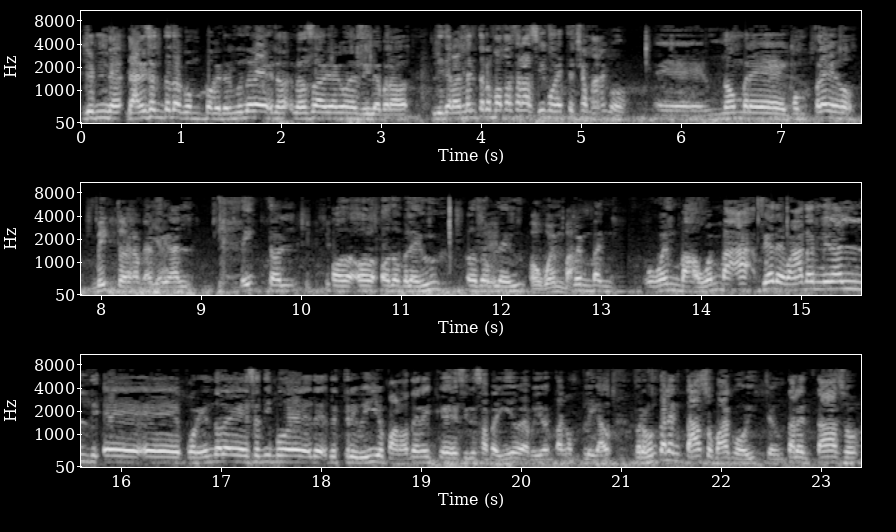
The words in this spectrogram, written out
Giannis ante tu compo, que todo el mundo no, sabía cómo decirle, pero literalmente nos va a pasar así con este chamaco. Eh, un nombre complejo. Víctor. Pero que al final, Víctor, o, o, W, o W. O Wemba. Wemba, Wemba. Ah, fíjate, van a terminar eh, eh, poniéndole ese tipo de, de, estribillo para no tener que decir ese apellido, el apellido está complicado. Pero es un talentazo, Paco, ¿viste? Un talentazo.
